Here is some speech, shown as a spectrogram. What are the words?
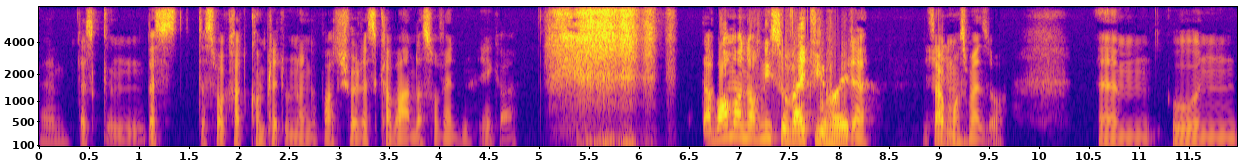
Ähm, das, das, das war gerade komplett unangebracht. Ich wollte das Kappa anders verwenden. Egal. Da waren wir noch nicht so weit wie heute. Sagen wir es mal so. Ähm, und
